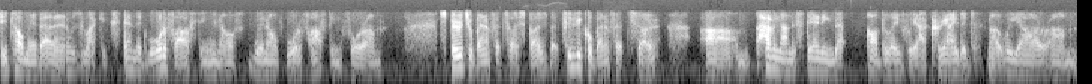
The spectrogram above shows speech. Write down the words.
she told me about it. It was like extended water fasting. You know, when I was water fasting for um, spiritual benefits, I suppose, but physical benefits. So um, have an understanding that I believe we are created. No, we are. Um,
